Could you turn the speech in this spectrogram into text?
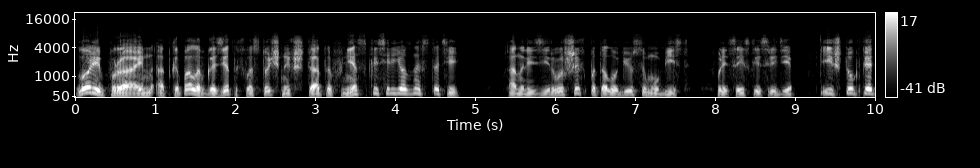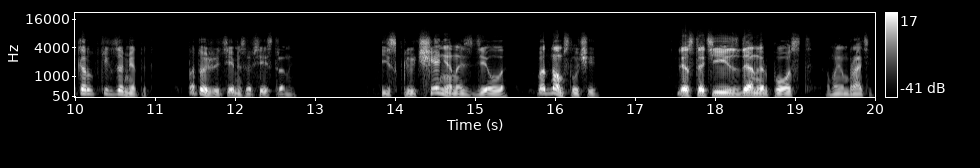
Лори Прайн откопала в газетах восточных штатов несколько серьезных статей анализировавших патологию самоубийств в полицейской среде, и штук пять коротких заметок по той же теме со всей страны. Исключение она сделала в одном случае для статьи из Денвер-Пост о моем брате.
